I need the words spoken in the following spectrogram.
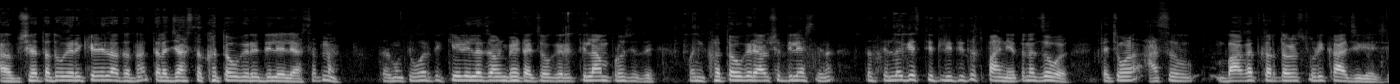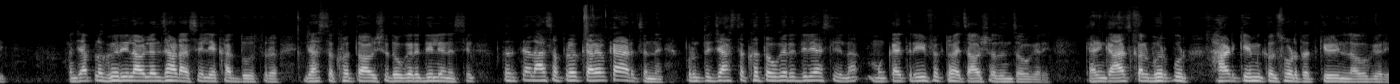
शेतात वगैरे केळी लावतात ना त्याला जास्त खतं वगैरे दिलेले असतात ना तर मग ते वरती केळीला जाऊन भेटायचं वगैरे ती लांब प्रोसेस आहे. पण खतं वगैरे औषध दिली असली ना तर ते लगेच तिथली तिथंच पाणी येतं ना जवळ. त्याच्यामुळं असं बागात करता वेळेस थोडी काळजी घ्यायची. म्हणजे आपलं घरी लावलेलं झाड असेल एखाद दुसरं जास्त खतं औषध वगैरे दिले नसतील तर त्याला असा प्रयोग करायला काय अडचण नाही. परंतु जास्त खतं वगैरे दिली असली ना मग काहीतरी इफेक्ट व्हायचा औषधांचा वगैरे. कारण की आजकाल भरपूर हार्ड केमिकल सोडतात केळींना वगैरे.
